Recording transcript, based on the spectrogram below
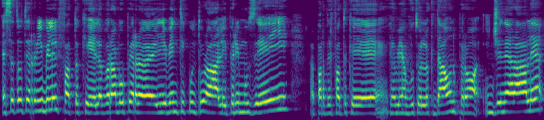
È stato terribile il fatto che lavoravo per gli eventi culturali, per i musei, a parte il fatto che, che abbiamo avuto il lockdown, però in generale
